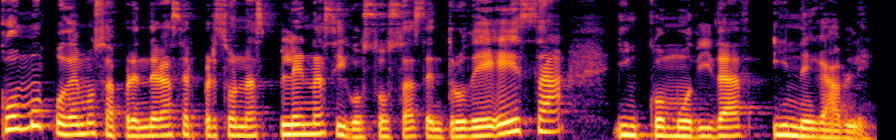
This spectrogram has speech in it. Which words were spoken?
¿cómo podemos aprender a ser personas plenas y gozosas dentro de esa incomodidad innegable?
